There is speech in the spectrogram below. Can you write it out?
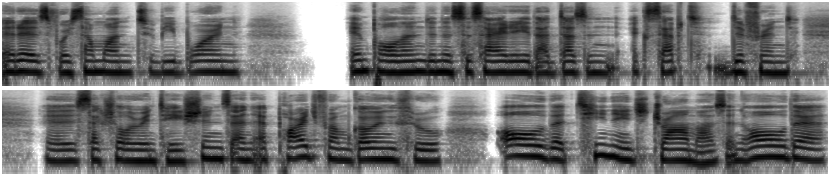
it is for someone to be born in Poland in a society that doesn't accept different uh, sexual orientations. And apart from going through all the teenage dramas and all the,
